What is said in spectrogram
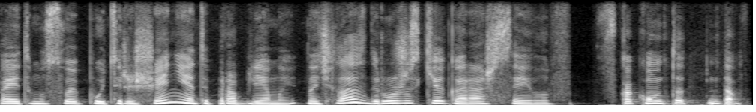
поэтому свой путь решения этой проблемы начала с дружеских гараж-сейлов в каком-то, ну, там, в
